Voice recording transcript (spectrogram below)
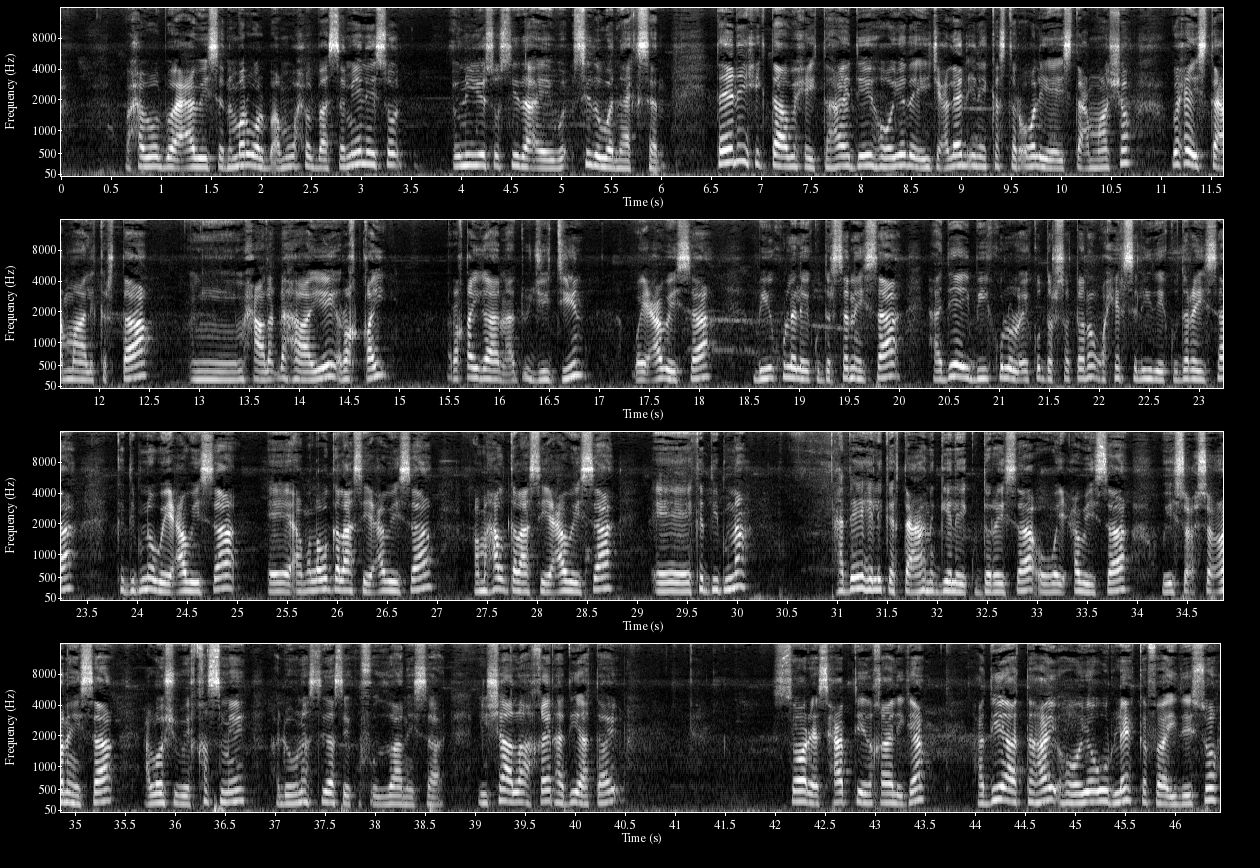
Wax walba cabaysana mar walba ama wax walbaa sameynayso uniyeyso sida ay sida wanaagsan. Teenay xigtaa waxay tahay dee hooyada ay jecleen inay kastar oli ay isticmaasho waxay isticmaali kartaa maxaa la dhahayay? Raqay. Raqaygan aada u jeediin way cabaysaa. Biyo kulal ay ku darsanaysaa. Haddii ay biyo kulal ay ku darsatona waxyar saliiday ku daraysaa. Kadibna way cabaysaa. Ama labo galaas ay cabaysaa. Ama hal galaas ay cabaysaa. Kadibna hadday heli karta caano geelay ku daraysaa oo way cabaysaa way socsoconaysaa caloosha way khasmee hadhowna sidaasay ku fududaanaysaa. Insha allah kheyr haddii aad tahay sorry asxaabteeda qaaliga haddii aad tahay hooyo uur leh ka faa-iideyso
